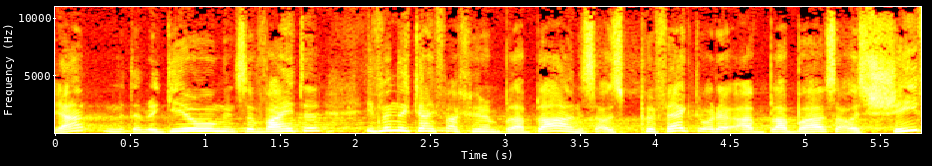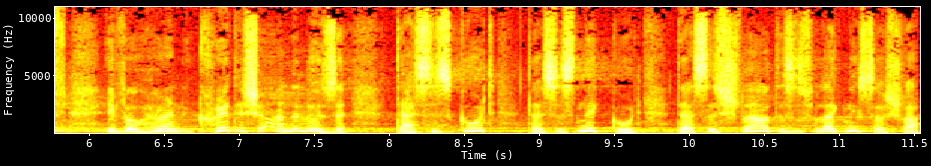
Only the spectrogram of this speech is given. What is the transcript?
ja, mit der Regierung und so weiter. Ich will nicht einfach hören, bla bla, ist alles perfekt oder bla bla, ist alles schief. Ich will hören kritische Analyse. Das ist gut, das ist nicht gut, das ist schlau, das ist vielleicht nicht so schlau.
